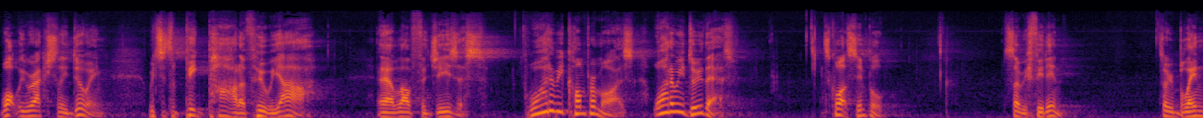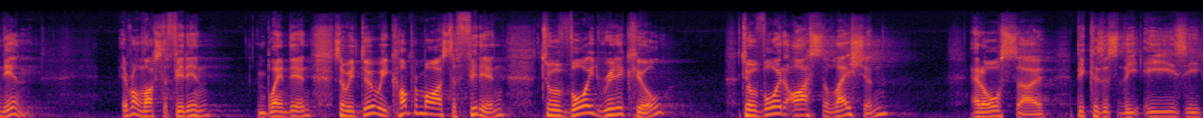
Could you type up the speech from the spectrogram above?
what we were actually doing, which is a big part of who we are and our love for Jesus. Why do we compromise? Why do we do that? It's quite simple. So we fit in, so we blend in. Everyone likes to fit in and blend in. So we do, we compromise to fit in, to avoid ridicule, to avoid isolation, and also because it's the easy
